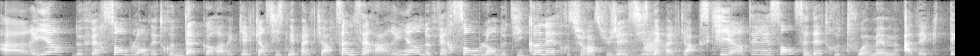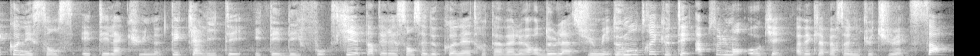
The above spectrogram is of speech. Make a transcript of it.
à rien de faire semblant d'être d'accord avec quelqu'un si ce n'est pas le cas. Ça ne sert à rien de faire semblant de t'y connaître sur un sujet si ce n'est pas le cas. Ce qui est intéressant, c'est d'être toi-même, avec tes connaissances et tes lacunes, tes qualités et tes défauts. Ce qui est intéressant, c'est de connaître ta valeur, de l'assumer, de montrer que t'es absolument ok avec la personne que tu es. Ça, 있어.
